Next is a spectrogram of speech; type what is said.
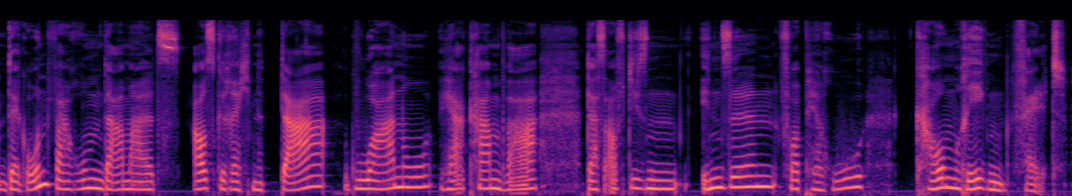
der Grund, warum damals ausgerechnet da Guano herkam, war, dass auf diesen Inseln vor Peru kaum Regen fällt.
